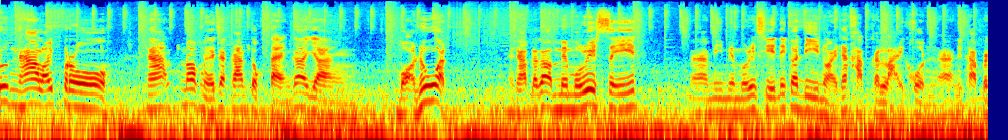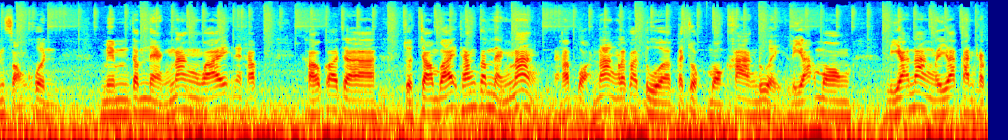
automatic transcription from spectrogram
รุ่น 500 Pro นะฮะนอกเหนือจากการตกแต่งก็ย่างเบาะนวดนะครับแล้วก็ Memory Seat นะมี Memory Seat นี่ก็ดีหน่อยถ้าขับกันหลายคนนะหรือขับกัน 2 คน เมมตำแหน่งนั่งไว้นะครับ เขาก็จะจดจำไว้ทั้งตำแหน่งนั่งนะครับเบาะนั่งแล้วก็ตัวกระจกมองข้างด้วย ระยะมองระยะนั่งระยะการขับ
